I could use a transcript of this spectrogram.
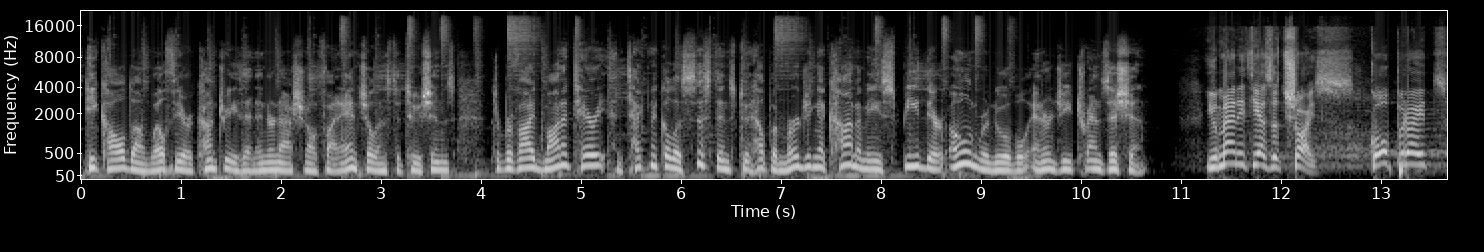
He called on wealthier countries and international financial institutions to provide monetary and technical assistance to help emerging economies speed their own renewable energy transition. Humanity has a choice cooperate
